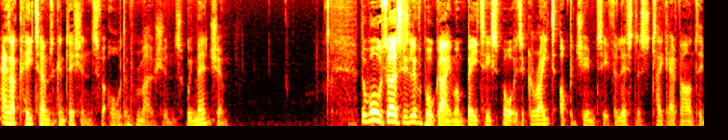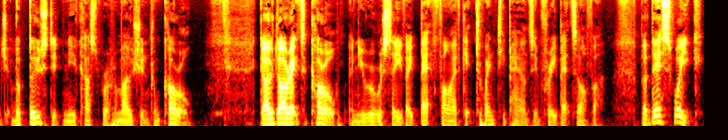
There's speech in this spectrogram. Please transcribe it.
as are key terms and conditions for all the promotions we mention. The Wolves versus Liverpool game on BT Sport is a great opportunity for listeners to take advantage of a boosted new customer promotion from Coral. Go direct to Coral and you will receive a Bet 5 get £20 in free bets offer. But this week,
